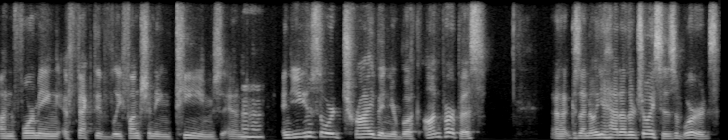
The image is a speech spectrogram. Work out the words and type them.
on forming effectively functioning teams and mm-hmm. and you use the word tribe in your book on purpose because uh, I know you had other choices of words.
